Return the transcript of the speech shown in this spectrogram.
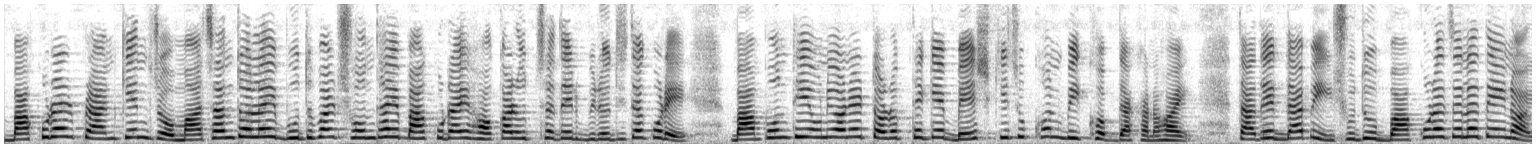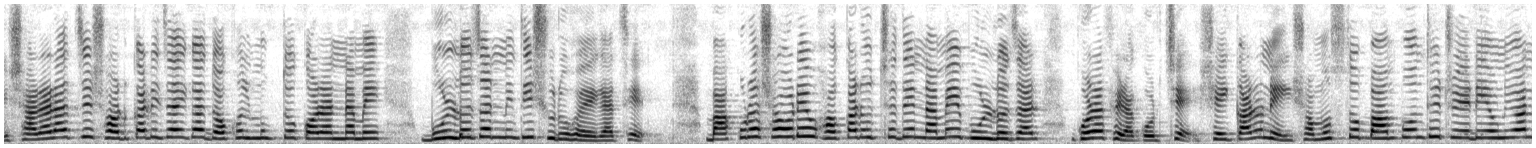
বাঁকুড়ার প্রাণকেন্দ্র মাচানতলায় বুধবার সন্ধ্যায় বাঁকুড়ায় হকার উচ্ছেদের বিরোধিতা করে বামপন্থী ইউনিয়নের তরফ থেকে বেশ কিছুক্ষণ বিক্ষোভ দেখানো হয়। তাদের দাবি, শুধু বাঁকুড়া জেলাতেই নয়, সারা রাজ্যে সরকারি জায়গা দখলমুক্ত করার নামে বুলডোজার নীতি শুরু হয়ে গেছে। বাঁকুড়া শহরেও হকার উচ্ছেদের নামে বুলডোজার ঘোরাফেরা করছে। সেই কারণেই সমস্ত বামপন্থী ট্রেড ইউনিয়ন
